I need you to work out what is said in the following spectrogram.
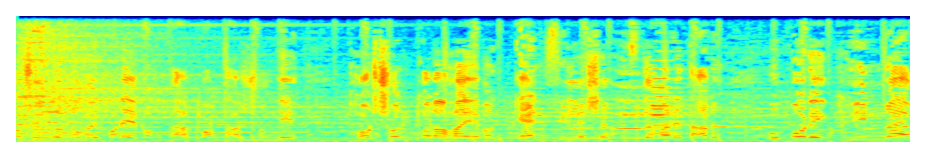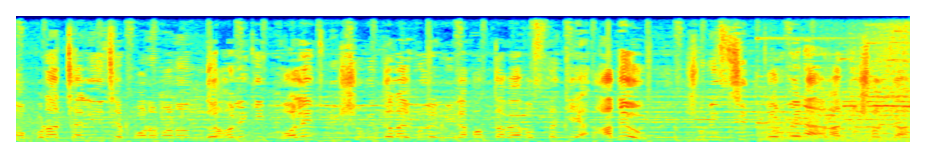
অচৈতন্য হয়ে পড়ে এবং তারপর তার সঙ্গে ধর্ষণ করা হয় এবং জ্ঞান ফিরলে সে বুঝতে পারে তার উপরে ঘৃণ্য অপরাধ চালিয়েছে পরমানন্দ। হলে কি কলেজ, বিশ্ববিদ্যালয়গুলোর নিরাপত্তা ব্যবস্থাকে আদেও সুনিশ্চিত করবে না রাজ্য সরকার?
